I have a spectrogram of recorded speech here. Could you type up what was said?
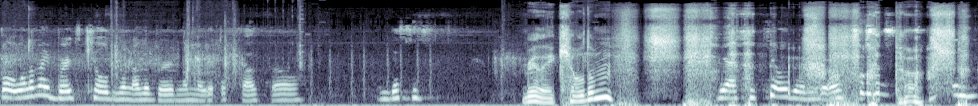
but one of my birds killed one other bird, and I'm like, what the fuck, bro? And this is Really killed him? yeah, he killed him, bro. what the?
